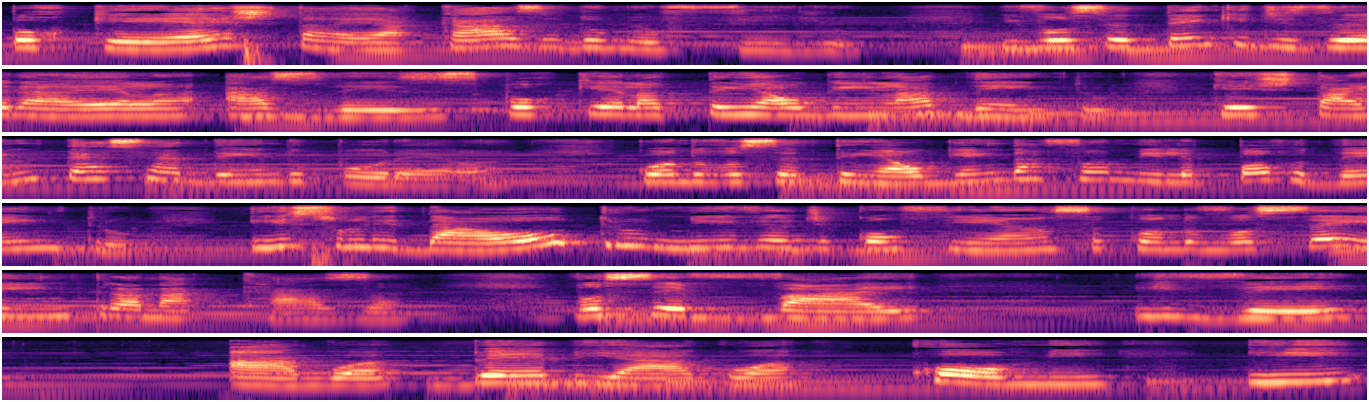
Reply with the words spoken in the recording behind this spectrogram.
porque esta é a casa do meu filho. E você tem que dizer a ela às vezes, porque ela tem alguém lá dentro que está intercedendo por ela. Quando você tem alguém da família por dentro, isso lhe dá outro nível de confiança quando você entra na casa. Você vai e vê água, bebe água, come e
